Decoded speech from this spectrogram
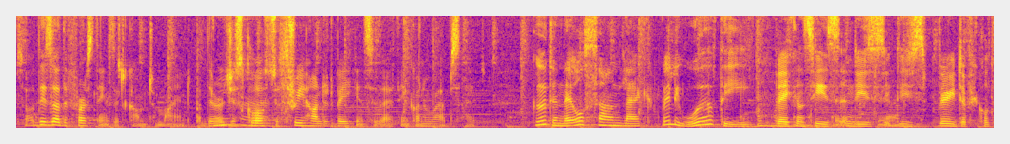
So these are the first things that come to mind. But there are yeah. just close to 300 vacancies, I think, on the website good, and they all sound like really worthy mm-hmm. vacancies in these yeah. these very difficult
